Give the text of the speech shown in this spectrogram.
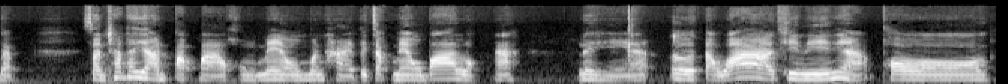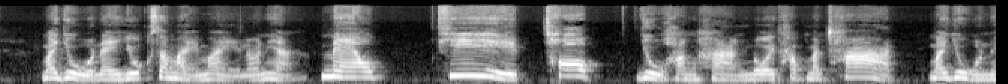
แบบสัญชาตญาณป่าป่าของแมวมันหายไปจากแมวบ้านหรอกนะอะไรอย่างเงี้ยเออ แต่ว่าทีนี้เนี่ยพอมาอยู่ในยุคสมัยใหม่แล้วเนี่ย แมวที่ชอบอยู่ห่างๆโดยธรรมชาติมาอยู่ใน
